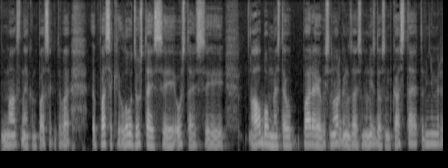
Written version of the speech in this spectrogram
mākslinieka un pasaki, vai, pasaki lūdzu, uztaisi, uztaisi albumu, mēs tev pārējo visu norganizēsim un izdosim kastē, tad viņam ir,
